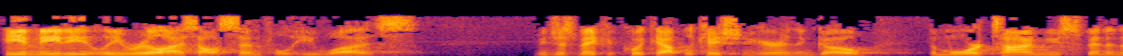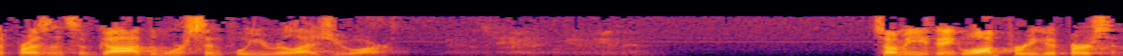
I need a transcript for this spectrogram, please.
he immediately realized how sinful he was. Let me just make a quick application here and then go. The more time you spend in the presence of God, the more sinful you realize you are. Some of you think, well, I'm a pretty good person.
